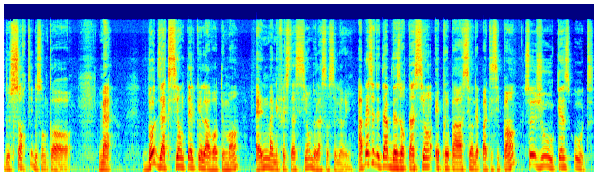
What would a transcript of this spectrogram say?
de sortir de son corps, mais d'autres actions telles que l'avortement, est une manifestation de la sorcellerie. Après cette étape d'exhortation et préparation des participants, ce jour 15 août,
